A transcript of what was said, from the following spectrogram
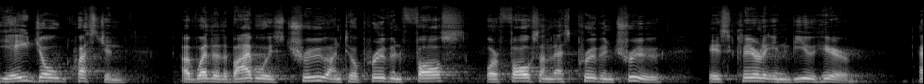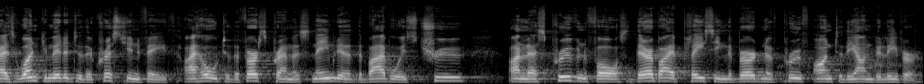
The age old question of whether the Bible is true until proven false or false unless proven true is clearly in view here. As one committed to the Christian faith, I hold to the first premise, namely that the Bible is true unless proven false, thereby placing the burden of proof onto the unbeliever.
